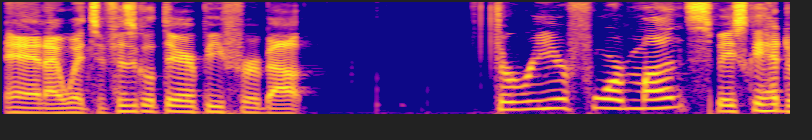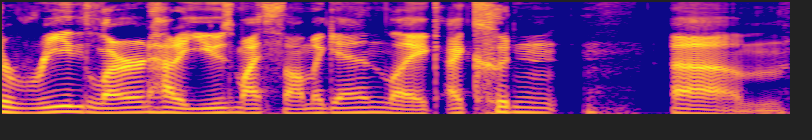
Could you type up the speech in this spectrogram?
and I went to physical therapy for about three or four months. Basically, had to relearn how to use my thumb again. Like I couldn't, um,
